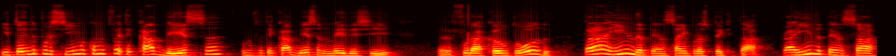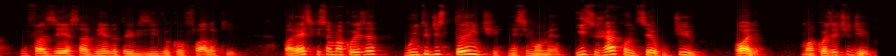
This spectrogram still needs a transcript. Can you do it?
e tu ainda por cima, como tu vai ter cabeça, como tu vai ter cabeça no meio desse uh, furacão todo, para ainda pensar em prospectar, para ainda pensar em fazer essa venda previsível que eu falo aqui. Parece que isso é uma coisa muito distante nesse momento. Isso já aconteceu contigo? Olha, uma coisa eu te digo.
